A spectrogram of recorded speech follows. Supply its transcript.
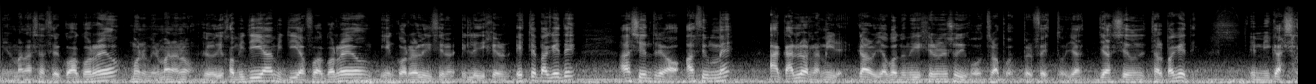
mi hermana se acercó a correo. Bueno, mi hermana no, se lo dijo a mi tía, mi tía fue a correo y en correo le dijeron, le dijeron este paquete ha sido entregado hace un mes a Carlos Ramírez. Claro, ya cuando me dijeron eso, digo, ostras, pues perfecto, ya, ya sé dónde está el paquete. En mi casa,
